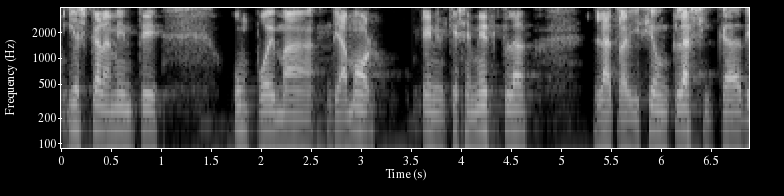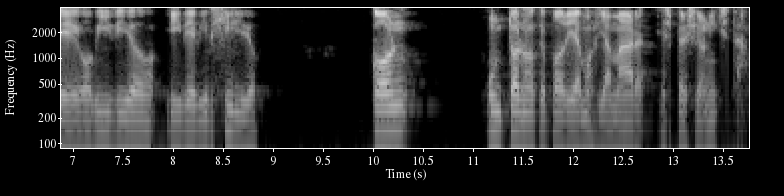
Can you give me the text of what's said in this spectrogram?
Y es claramente un poema de amor en el que se mezcla la tradición clásica de Ovidio y de Virgilio con un tono que podríamos llamar expresionista.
